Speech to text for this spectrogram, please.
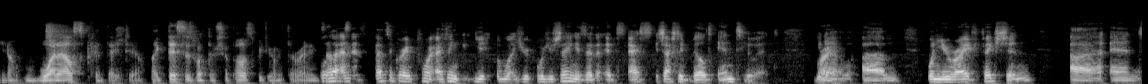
you know, what else could they do? Like this is what they're supposed to be doing with the writing. Well, and that's a great point. I think you, what you're what you're saying is that it's it's actually built into it. You right. know, um, when you write fiction uh, and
